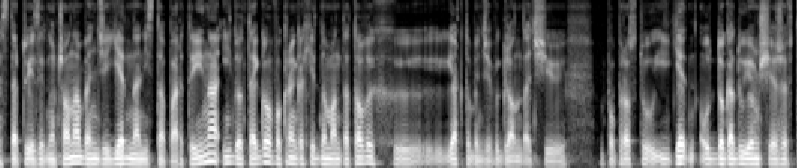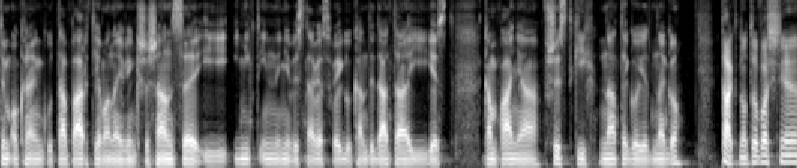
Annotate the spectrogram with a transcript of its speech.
startuje zjednoczona, będzie jedna lista partyjna i do tego w okręgach jednomandatowych y, jak to będzie wyglądać? Y, po prostu jed, dogadują się, że w tym okręgu ta partia ma największe szanse i, i nikt inny nie wystawia swojego kandydata i jest kampania wszystkich na tego jednego? Tak, no to właśnie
